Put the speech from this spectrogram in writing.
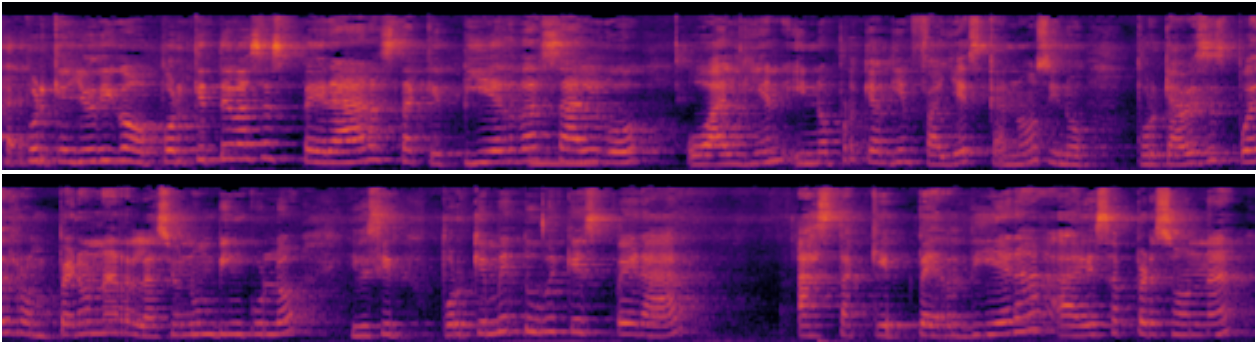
porque yo digo, ¿por qué te vas a esperar hasta que pierdas algo o alguien? Y no porque alguien fallezca, ¿no? Sino porque a veces puedes romper una relación, un vínculo y decir, ¿por qué me tuve que esperar hasta que perdiera a esa persona?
